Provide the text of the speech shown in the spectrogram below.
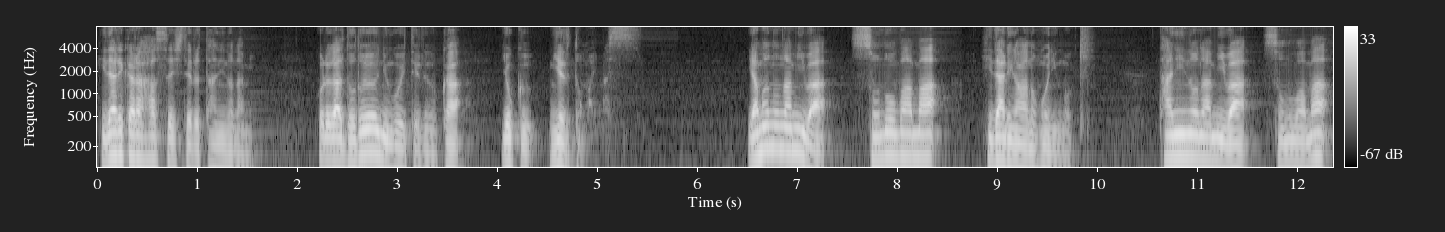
左から発生している谷の波これがどのように動いているのかよく見えると思います。山の波はそのまま左側の方に動き谷の波はそのまま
